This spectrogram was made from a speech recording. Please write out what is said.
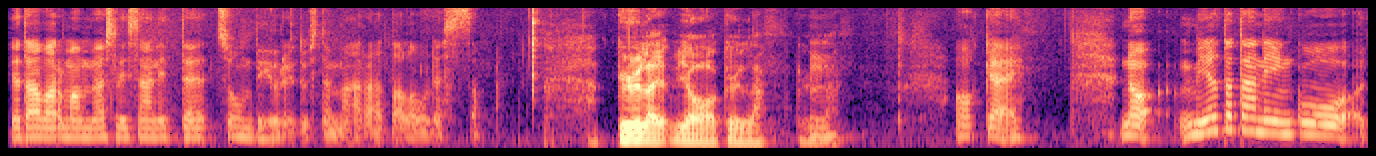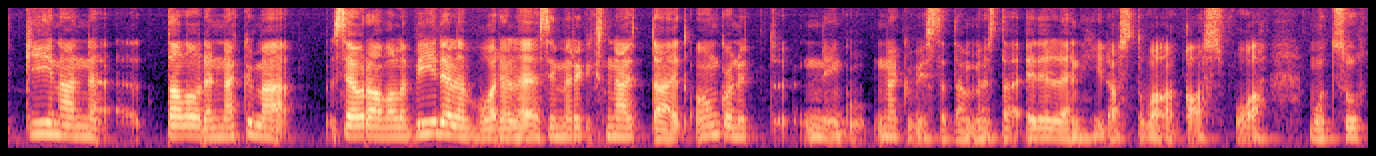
ja tämä varmaan myös lisää niiden zombiyritysten määrää taloudessa. Kyllä, joo, kyllä, kyllä. Mm. Okei. Okay. No miltä tämä niin kuin Kiinan talouden näkymä seuraavalle viidelle vuodelle esimerkiksi näyttää, että onko nyt niin kuin näkyvissä tämmöistä edelleen hidastuvaa kasvua, mutta suht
